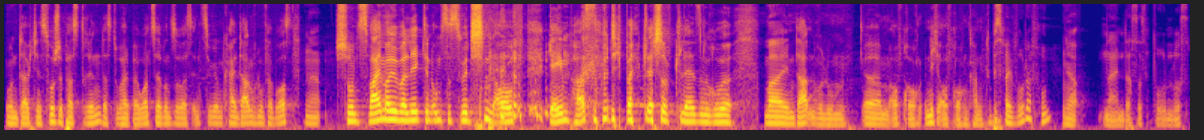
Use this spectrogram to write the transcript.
Und da habe ich den Social Pass drin, dass du halt bei WhatsApp und sowas, Instagram kein Datenvolumen verbrauchst. Ja. Schon zweimal überlegt, den umzuswitchen auf Game Pass, damit ich bei Clash of Clans in Ruhe mein Datenvolumen ähm, aufbrauchen, nicht aufbrauchen kann. Du bist bei Vodafone? Ja. Nein, das ist bodenlos.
